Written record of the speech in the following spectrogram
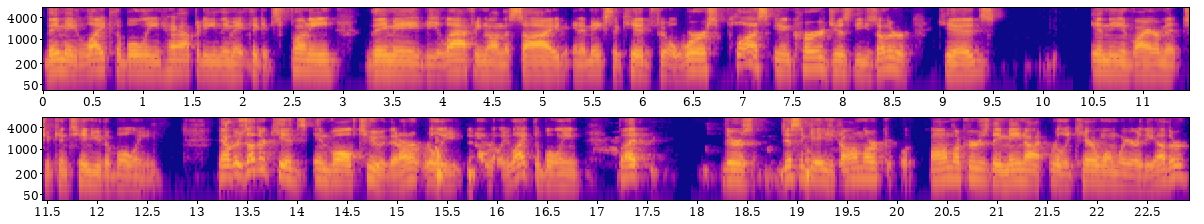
they may like the bullying happening. They may think it's funny. They may be laughing on the side, and it makes the kid feel worse. Plus, it encourages these other kids in the environment to continue the bullying. Now, there's other kids involved too that aren't really don't really like the bullying, but there's disengaged onlook, onlookers. They may not really care one way or the other.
